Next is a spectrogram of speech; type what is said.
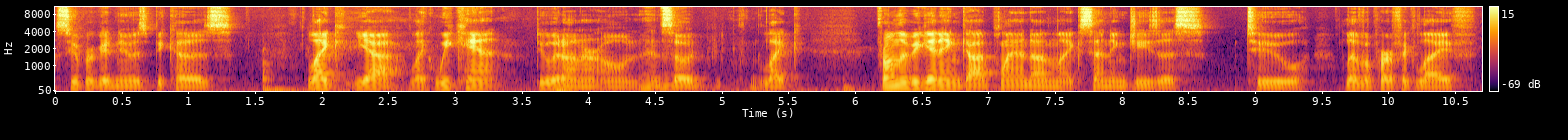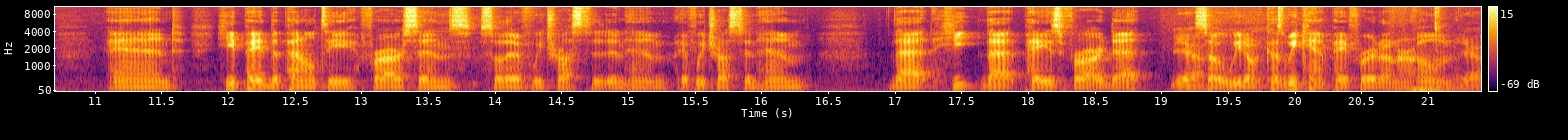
super good news because, like, yeah, like we can't do it on our own. And so, like, from the beginning, God planned on like sending Jesus to live a perfect life, and he paid the penalty for our sins so that if we trusted in him, if we trust in him, that he that pays for our debt. Yeah. So we don't because we can't pay for it on our own. Yeah.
